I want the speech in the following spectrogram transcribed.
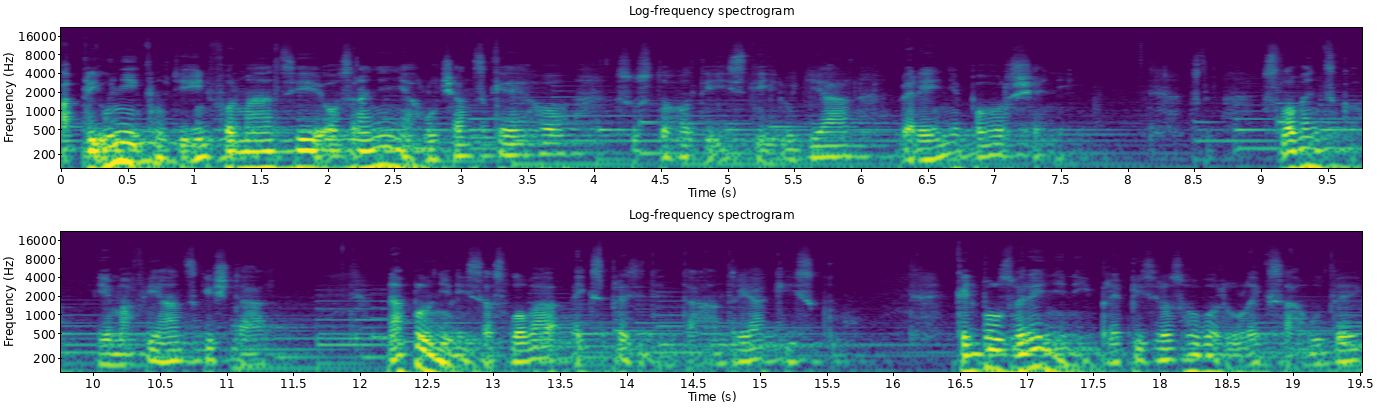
A pri uniknutí informácií o zraneniach Lučanského sú z toho tí istí ľudia verejne pohoršení. Slovensko je mafiánsky štát. Naplnili sa slova ex-prezidenta Andreja Kisku. Keď bol zverejnený prepis rozhovoru Lexa Hudek,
